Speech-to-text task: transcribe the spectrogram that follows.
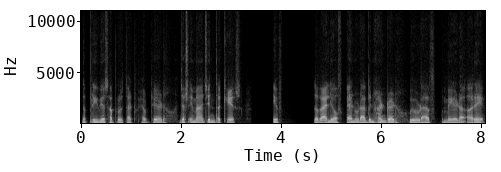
the previous approach that we have did just imagine the case. If the value of n would have been 100 we would have made an array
